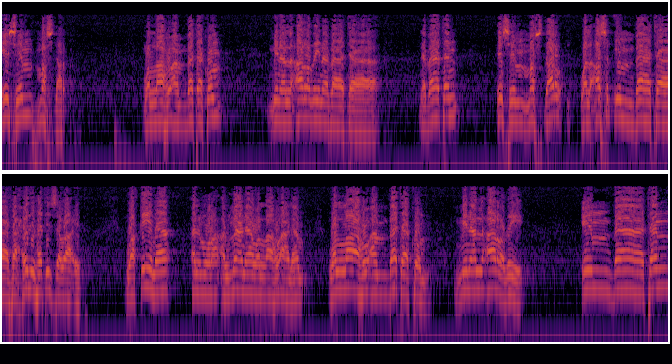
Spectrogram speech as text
اسم مصدر. والله أنبتكم من الأرض نباتا. نباتا اسم مصدر والأصل انباتا فحذفت الزوائد. وقيل المعنى والله أعلم. والله أنبتكم من الأرض انباتا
